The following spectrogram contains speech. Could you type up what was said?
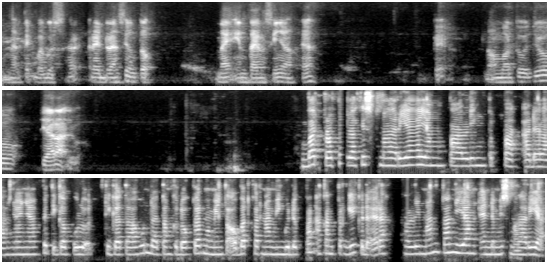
Nanti bagus rehidrasi untuk naik intensinya ya. Oke. Nomor 7 Tiara juga. Obat profilaksis malaria yang paling tepat adalah Nyonya P 33 tahun datang ke dokter meminta obat karena minggu depan akan pergi ke daerah Kalimantan yang endemis malaria.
